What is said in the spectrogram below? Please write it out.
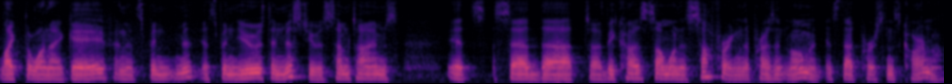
like the one I gave, and it's been, it's been used and misused. Sometimes it's said that uh, because someone is suffering in the present moment, it's that person's karma.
